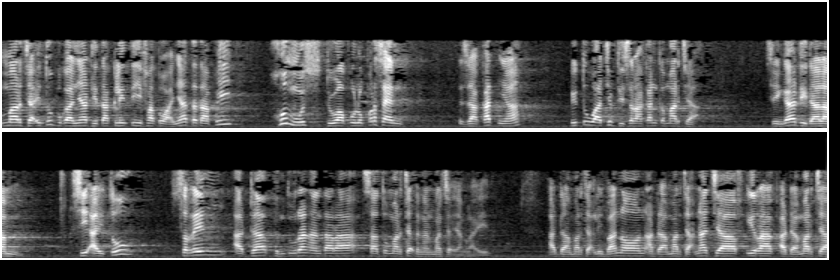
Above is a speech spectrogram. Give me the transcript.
Marja itu bukannya ditakliti fatwanya tetapi humus 20% zakatnya itu wajib diserahkan ke marja. Sehingga di dalam Syiah itu sering ada benturan antara satu marja dengan marja yang lain. Ada marja Libanon, ada marja Najaf, Irak, ada marja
